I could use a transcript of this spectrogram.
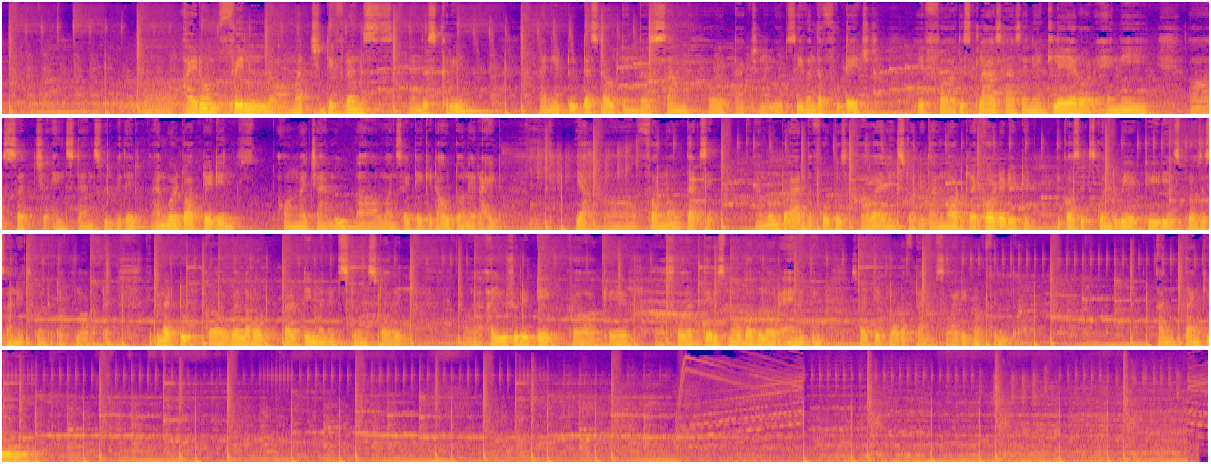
Uh, I don't feel uh, much difference in the screen. I need to test out in the sun how it actually looks. Even the footage if uh, this glass has any glare or any uh, such instance will be there. I'm going to update in on my channel. Uh, once I take it out on a ride. Yeah uh, for now that's it. I'm going to add the photos how I'll install it. I'm not recorded it because it's going to be a tedious process and it's going to take a lot of time. I think I took uh, well about 30 minutes to install it. Uh, I usually take uh, care uh, so that there is no bubble or anything. So I take a lot of time so I did not film that. And thank you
